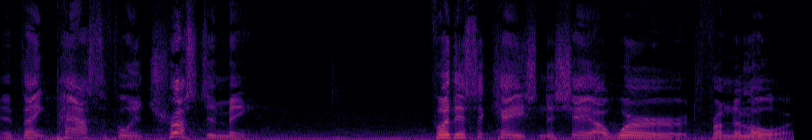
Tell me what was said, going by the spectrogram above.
and thank Pastor for entrusting me for this occasion to share a word from the Lord.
